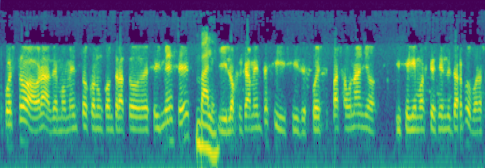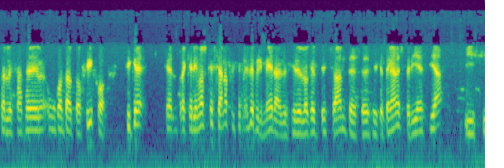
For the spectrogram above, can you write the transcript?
un puesto ahora, de momento, con un contrato de seis meses. Vale. Y, lógicamente, si, si después pasa un año y seguimos creciendo y tal, pues bueno, se les hace un contrato fijo. Sí que que requerimos que sean oficiales de primera, es decir, lo que he dicho antes, es decir, que tengan experiencia y si,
